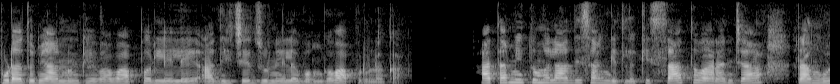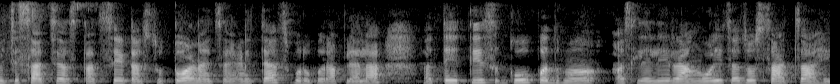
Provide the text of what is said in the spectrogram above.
पुडा तुम्ही आणून ठेवा. वापरलेले आधीचे जुने लवंग वापरू नका. आता मी तुम्हाला आधी सांगितलं की सात वारांच्या रांगोळीचे साचे असतात सेट असतो तो आणायचा आहे. आणि त्याचबरोबर आपल्याला तेहतीस गोपद्म असलेली रांगोळीचा जो साचा आहे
